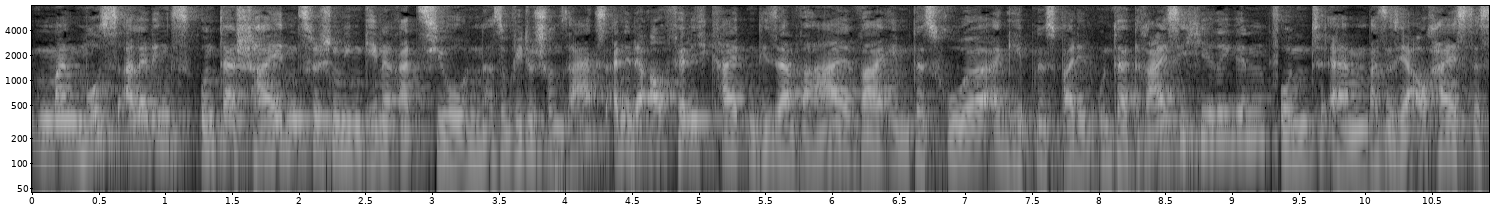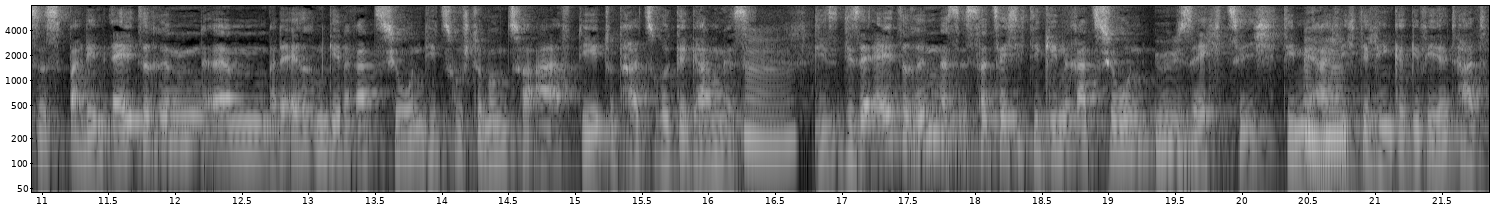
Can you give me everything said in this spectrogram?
Man muss allerdings unterscheiden zwischen den Generationen. Also wie du schon sagst, eine der Auffälligkeiten dieser Wahl war eben das hohe Ergebnis bei den unter 30-Jährigen. Und ähm, was es ja auch heißt, dass es bei den älteren, ähm, bei der älteren Generation die Zustimmung zur AfD total zurückgegangen ist. Mhm. Diese, diese älteren, das ist tatsächlich die Generation Ü60, die mehrheitlich mhm. die Linke gewählt gewählt hat.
